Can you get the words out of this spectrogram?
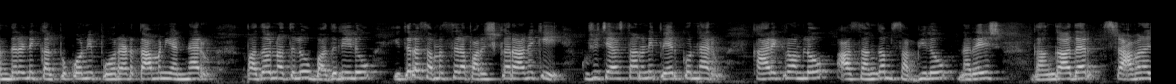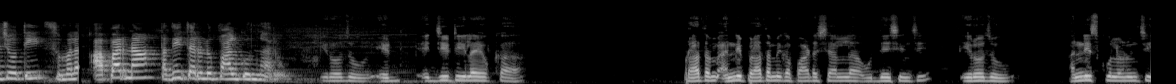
అందరినీ కలుపుకొని పోరాడతామని అన్నారు. పదోన్నతులు బదిలీలు ఇతర సమస్యల పరిష్కారానికి కృషి చేస్తానని పేర్కొన్నారు. కార్యక్రమంలో ఆ సంఘం సభ్యులు నరేష్ గంగాధర్ శ్రావణజ్యోతి సుమల అపర్ణ తదితరులు పాల్గొన్నారు. ఈరోజు ఎడ్ ఎడ్జిటీల యొక్క ప్రాథమి అన్ని ప్రాథమిక పాఠశాలల ఉద్దేశించి ఈరోజు అన్ని స్కూళ్ళ నుంచి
